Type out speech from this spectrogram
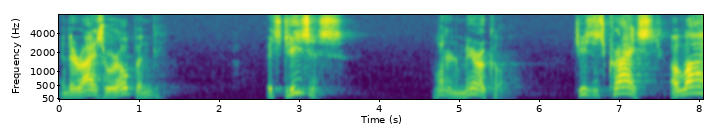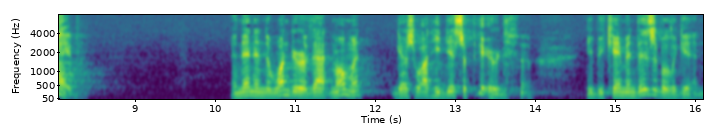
and their eyes were opened. It's Jesus. What a miracle! Jesus Christ, alive. And then, in the wonder of that moment, guess what? He disappeared. he became invisible again.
